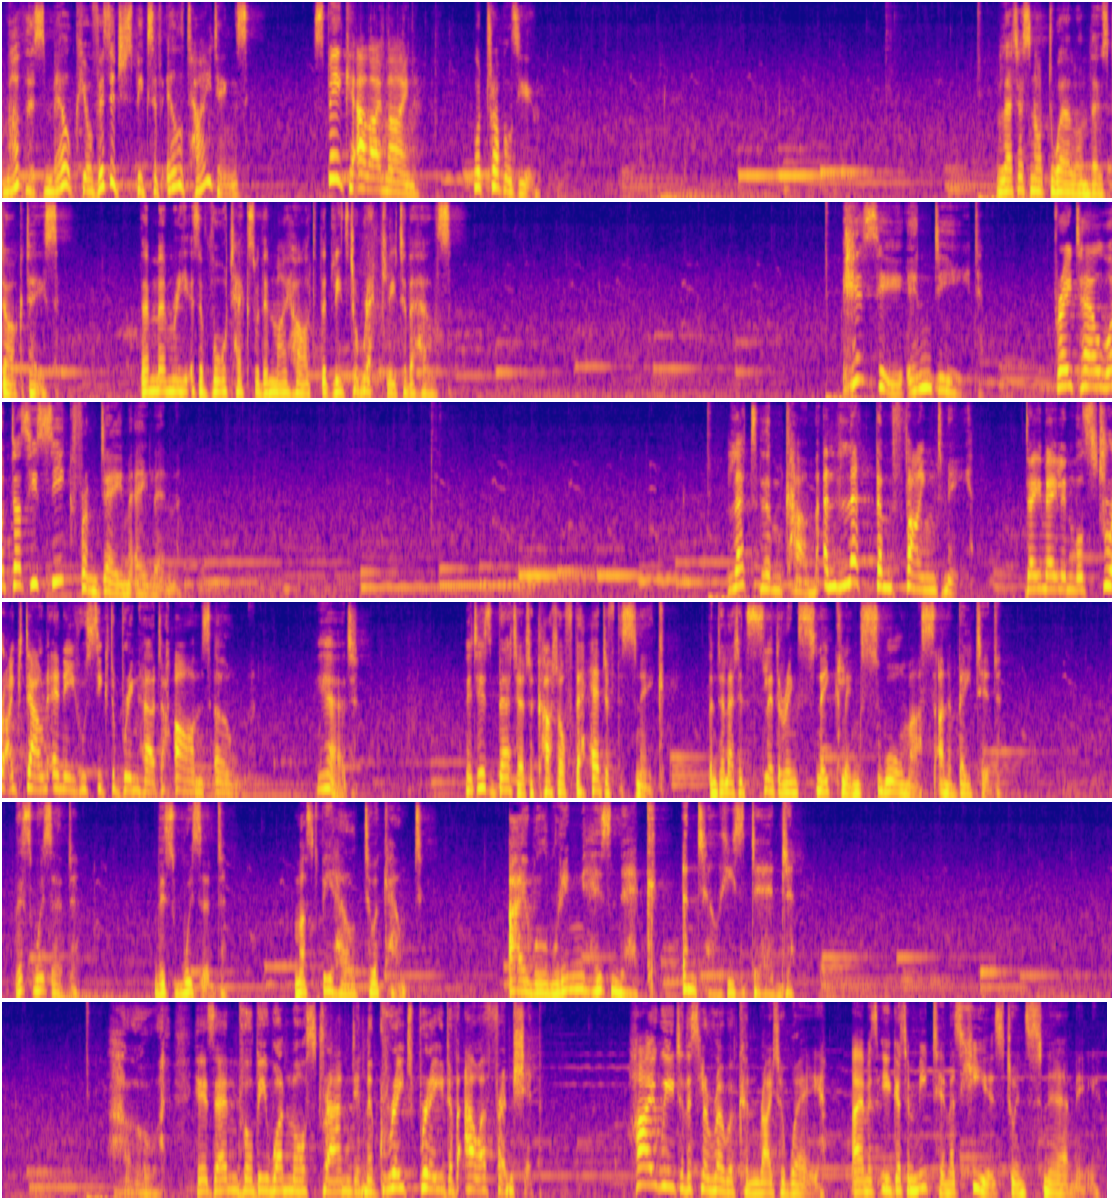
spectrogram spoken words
Mother's milk, your visage speaks of ill tidings. Speak, ally mine. What troubles you? Let us not dwell on those dark days. Their memory is a vortex within my heart that leads directly to the Hells. Is he indeed? Pray tell, what does he seek from Dame Aylin? Let them come, and let them find me. Dame Aylin will strike down any who seek to bring her to harm's home. Yet, it is better to cut off the head of the snake than to let its slithering snakelings swarm us unabated. This wizard, this wizard, must be held to account. I will wring his neck until he's dead. Oh, his end will be one more strand in the great braid of our friendship. Hie we to this Lorroakan right away. I am as eager to meet him as he is to ensnare me.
